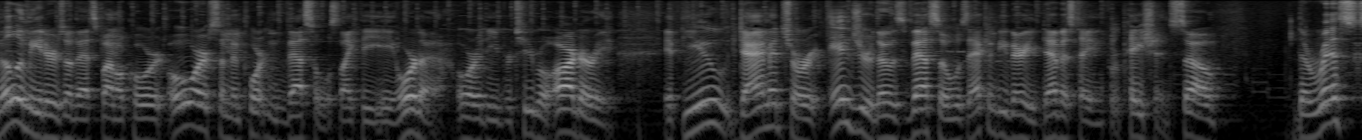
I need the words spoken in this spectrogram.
millimeters of that spinal cord or some important vessels like the aorta or the vertebral artery. If you damage or injure those vessels, that can be very devastating for patients. So the risks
